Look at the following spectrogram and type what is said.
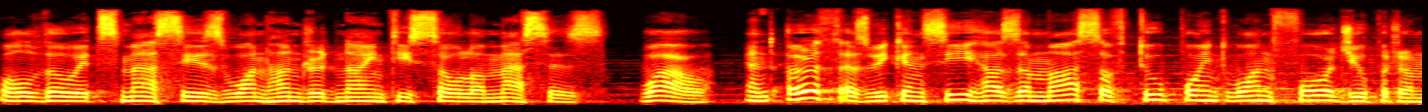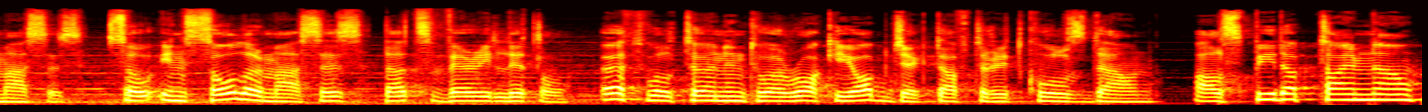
although its mass is 190 solar masses. Wow, and Earth as we can see has a mass of 2.14 Jupiter masses, so in solar masses that's very little. Earth will turn into a rocky object after it cools down. I'll speed up time now.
